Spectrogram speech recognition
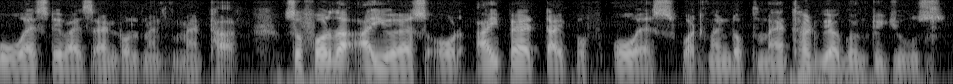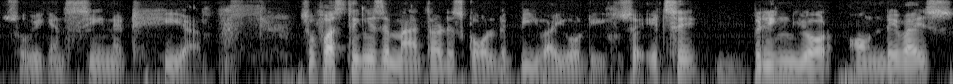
OS device enrollment method. So for the iOS or iPad type of OS, what kind of method we are going to use? So we can see it here. So first thing is a method is called a BYOD. So it's a bring your own device,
